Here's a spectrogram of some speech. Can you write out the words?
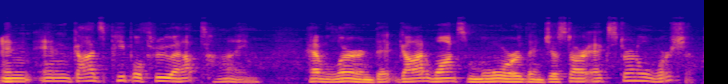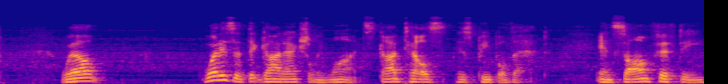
and, and God's people throughout time have learned that God wants more than just our external worship. Well, what is it that God actually wants? God tells his people that. In Psalm 50,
